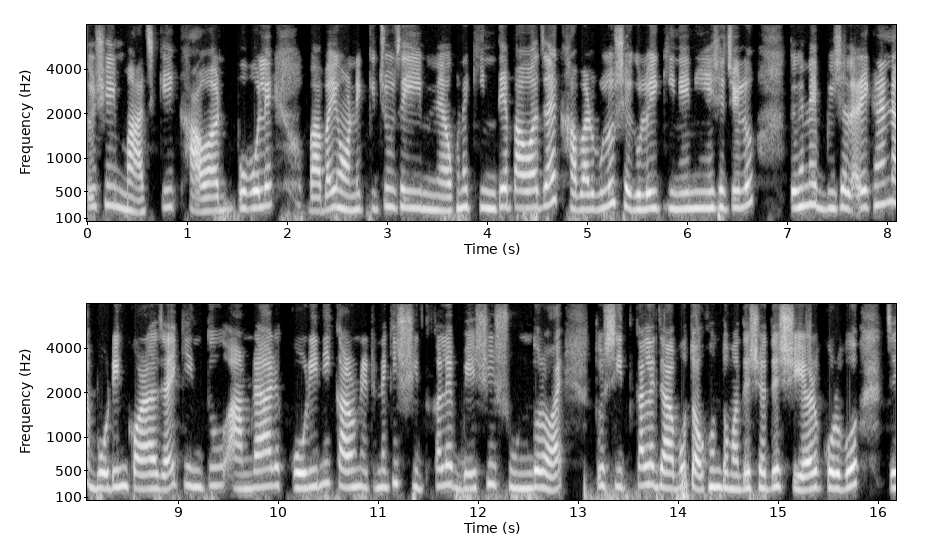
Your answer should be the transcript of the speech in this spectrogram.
তো সেই মাছকেই খাওয়াবো বলে বাবাই অনেক কিছু সেই ওখানে কিনতে পাওয়া যায়, খাবারগুলো সেগুলোই কিনে নিয়ে এসেছিল। তো এখানে বিশাল, আর এখানে না বোর্ডিং করা যায়, কিন্তু আমরা আর করিনি কারণ এটা নাকি শীতকালে বেশি সুন্দর হয়। তো শীতকালে যাব তখন তোমাদের সাথে শেয়ার করব যে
